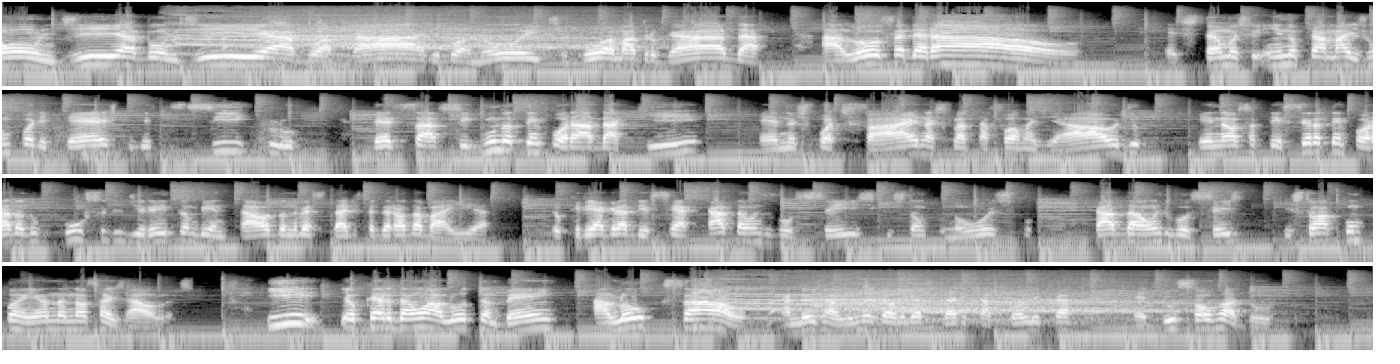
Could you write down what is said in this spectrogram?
Bom dia, bom dia, boa tarde, boa noite, boa madrugada. Alô, Federal! Estamos indo para mais um podcast desse ciclo, dessa segunda temporada aqui é, no Spotify, nas plataformas de áudio, em nossa terceira temporada do curso de Direito Ambiental da Universidade Federal da Bahia. Eu queria agradecer a cada um de vocês que estão conosco, cada um de vocês que estão acompanhando as nossas aulas. E eu quero dar um alô também, alô Xal, a meus alunos da Universidade Católica é, do Salvador.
